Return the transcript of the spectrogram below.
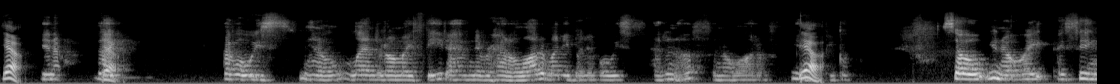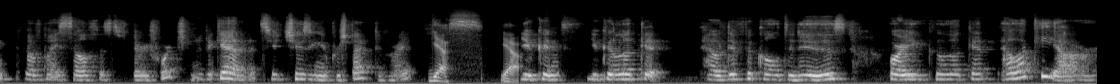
yeah, You know, like I've always, you know, landed on my feet. I have never had a lot of money, but I've always had enough, and a lot of you know, Yeah. people. So you know, I I think of myself as very fortunate. Again, it's you choosing your perspective, right? yes, yeah, you can you can look at how difficult it is or you can look at how lucky you are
